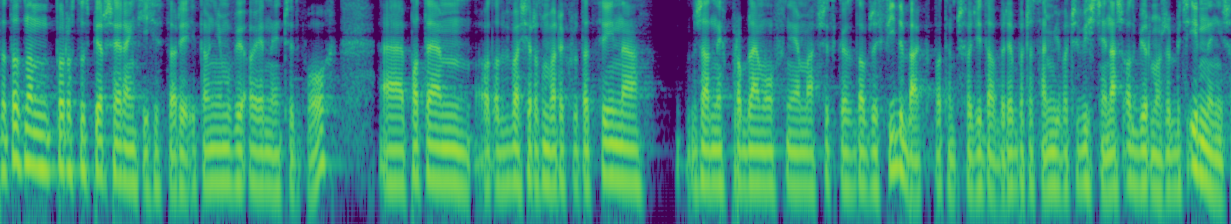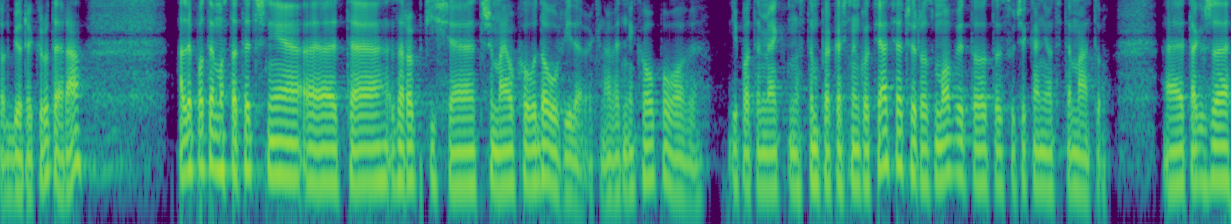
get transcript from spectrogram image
to, to znam po prostu z pierwszej ręki historię i to nie mówię o jednej czy dwóch. E, potem odbywa się rozmowa rekrutacyjna, żadnych problemów nie ma, wszystko jest dobrze. Feedback potem przychodzi dobry, bo czasami oczywiście nasz odbiór może być inny niż odbiór rekrutera, ale potem ostatecznie te zarobki się trzymają koło dołu widełek, nawet nie koło połowy. I potem jak następuje jakaś negocjacja czy rozmowy, to, to jest uciekanie od tematu. E, także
